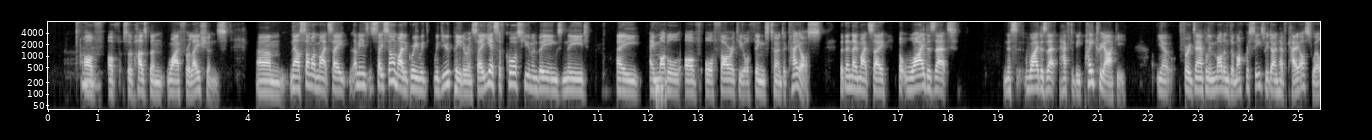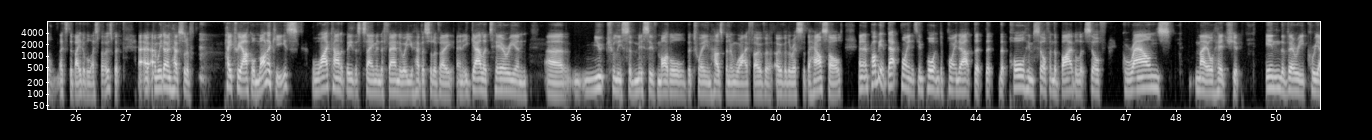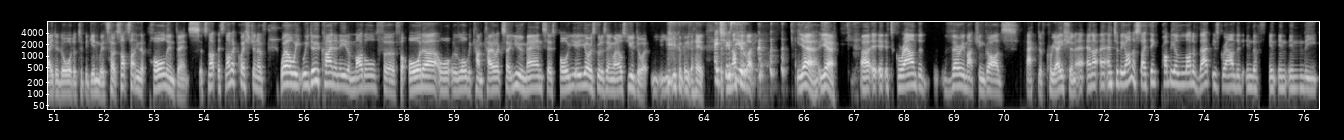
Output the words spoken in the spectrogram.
mm-hmm. of of sort of husband wife relations. Um, now, someone might say, I mean, say someone might agree with with you, Peter, and say, yes, of course, human beings need a a model of authority or things turn to chaos. But then they might say, but why does that why does that have to be patriarchy? You know, for example, in modern democracies, we don't have chaos. Well, that's debatable, I suppose, but and we don't have sort of patriarchal monarchies. Why can't it be the same in the family where you have a sort of a an egalitarian, uh, mutually submissive model between husband and wife over over the rest of the household? And, and probably at that point, it's important to point out that that that Paul himself and the Bible itself grounds male headship in the very created order to begin with. So it's not something that Paul invents. It's not it's not a question of well we, we do kind of need a model for for order or it'll all become chaotic. So you man says Paul you, you're as good as anyone else. You do it. You, you can be the head. I it's choose you. Like, yeah, yeah. Uh, it, it's grounded very much in God's act of creation, and and, and to be honest, I think probably a lot of that is grounded in the in in, in the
